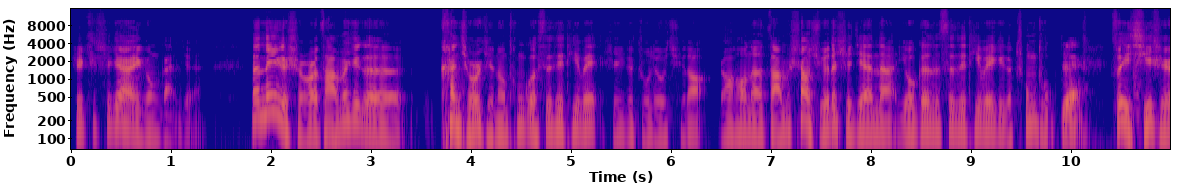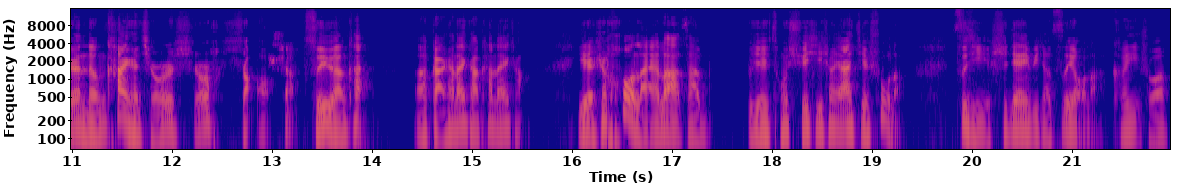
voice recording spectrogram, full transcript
是是是这样一种感觉。但那个时候咱们这个看球只能通过 CCTV 是一个主流渠道，然后呢，咱们上学的时间呢又跟 CCTV 这个冲突，对，所以其实能看上球的时候少，少随缘看啊，赶上哪场看哪场。也是后来了，咱不也从学习生涯结束了，自己时间也比较自由了，可以说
